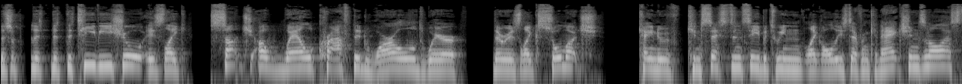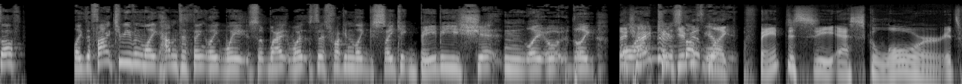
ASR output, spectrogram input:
the the, the, TV show is like such a well crafted world where there is like so much kind of consistency between like all these different connections and all that stuff. Like the fact you're even like having to think like, wait, so why, what's this fucking like psychic baby shit and like oh, like They're trying to give stuff. it you're- like fantasy esque lore. It's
